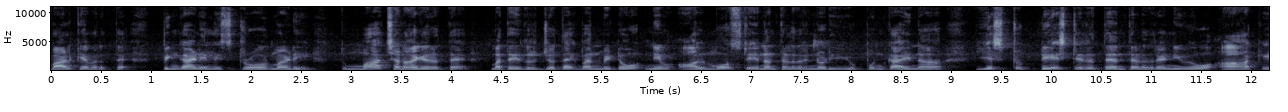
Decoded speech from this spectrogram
ಬಾಳಿಕೆ ಬರುತ್ತೆ. ಪಿಂಗಾಣಿಲಿ ಸ್ಟೋರ್ ಮಾಡಿ ತುಂಬ ಚೆನ್ನಾಗಿರುತ್ತೆ. ಮತ್ತು ಇದ್ರ ಜೊತೆಗೆ ಬಂದುಬಿಟ್ಟು ನೀವು ಆಲ್ಮೋಸ್ಟ್ ಏನಂತ ಹೇಳಿದ್ರೆ ನೋಡಿ, ಈ ಉಪ್ಪಿನಕಾಯಿನ ಎಷ್ಟು ಟೇಸ್ಟ್ ಇರುತ್ತೆ ಅಂತ ಹೇಳಿದ್ರೆ ನೀವು ಹಾಕಿ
